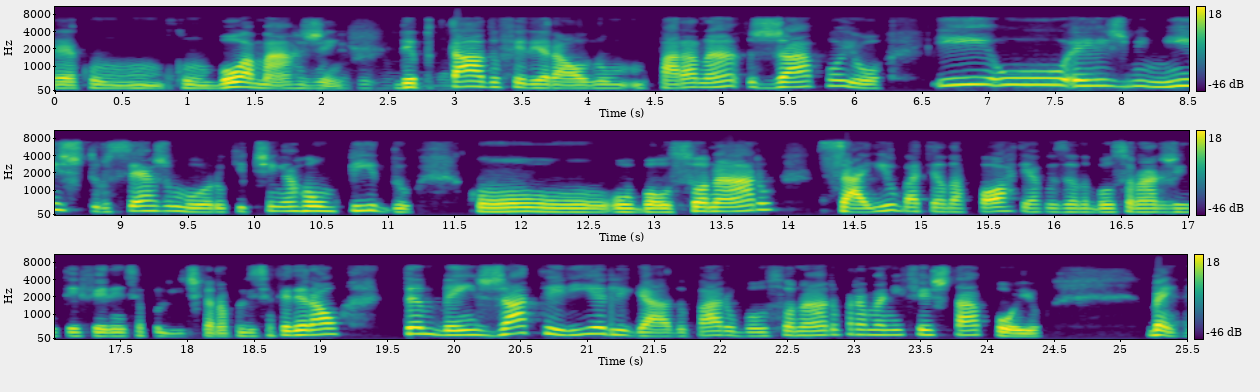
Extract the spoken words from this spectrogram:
é, com, com boa margem, deputado federal no Paraná, já apoiou. E o ex-ministro Sérgio Moro, que tinha rompido com o Bolsonaro, saiu batendo a porta e acusando o Bolsonaro de interferência política na Polícia Federal, também já teria ligado para o Bolsonaro para manifestar apoio. Bem,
